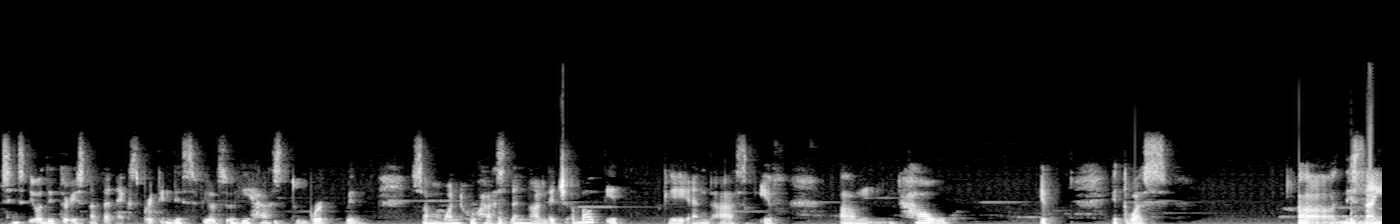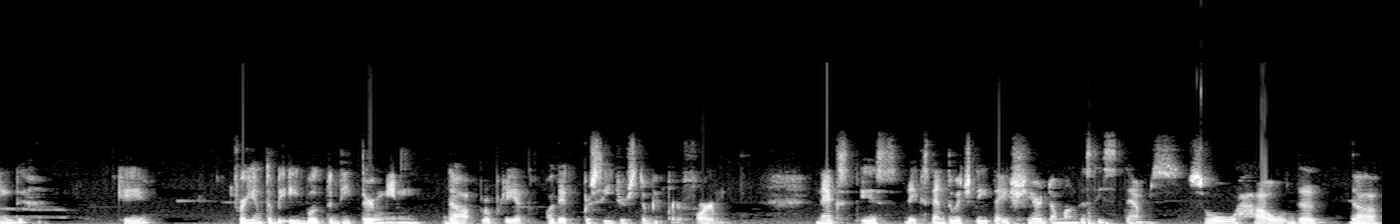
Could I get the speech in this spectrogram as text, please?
since the auditor is not an expert in this field, so he has to work with someone who has the knowledge about it, okay, and ask if um, how it it was uh, designed, okay, for him to be able to determine the appropriate audit procedures to be performed. Next is the extent to which data is shared among the systems. So how the the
